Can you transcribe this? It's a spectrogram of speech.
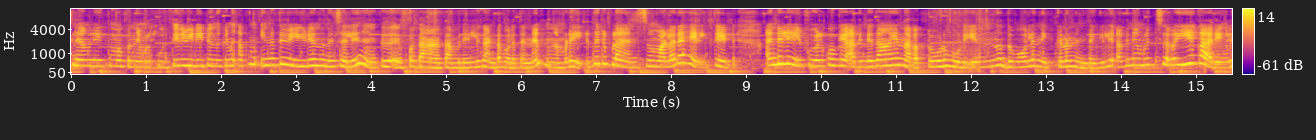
അസ്സാം വലൈക്കും അപ്പം നമ്മൾ പുതിയൊരു വീഡിയോ ഇട്ട് നിൽക്കുന്നത് അപ്പം ഇന്നത്തെ വീഡിയോ എന്ന് വെച്ചാൽ നിങ്ങൾക്ക് ഇപ്പോൾ തമ്പനയിൽ കണ്ട പോലെ തന്നെ നമ്മുടെ ഏതൊരു പ്ലാന്റ്സും വളരെ ഹെൽത്തി ആയിട്ട് അതിന്റെ ലീഫുകൾക്കൊക്കെ അതിന്റെതായ നിറത്തോടു കൂടി എന്നും ഇതുപോലെ നിൽക്കണം എന്നുണ്ടെങ്കിൽ അതിന് നമ്മൾ ചെറിയ കാര്യങ്ങൾ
